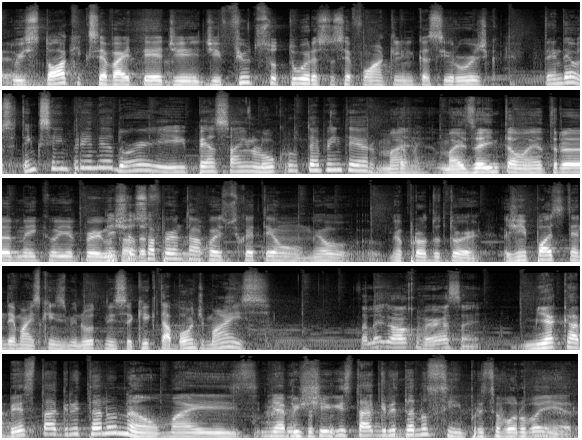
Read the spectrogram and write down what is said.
cê- do estoque que você vai ter de, de fio de sutura se você for uma clínica cirúrgica? Entendeu? Você tem que ser empreendedor e pensar em lucro o tempo inteiro. Mas, também. mas aí então entra meio que eu ia perguntar. Deixa eu da só perguntar uma coisa pro 51, meu, meu produtor. A gente pode estender mais 15 minutos nisso aqui, que tá bom demais? Tá legal a conversa, hein? Minha cabeça tá gritando não, mas minha bexiga está gritando sim, por isso eu vou no banheiro.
